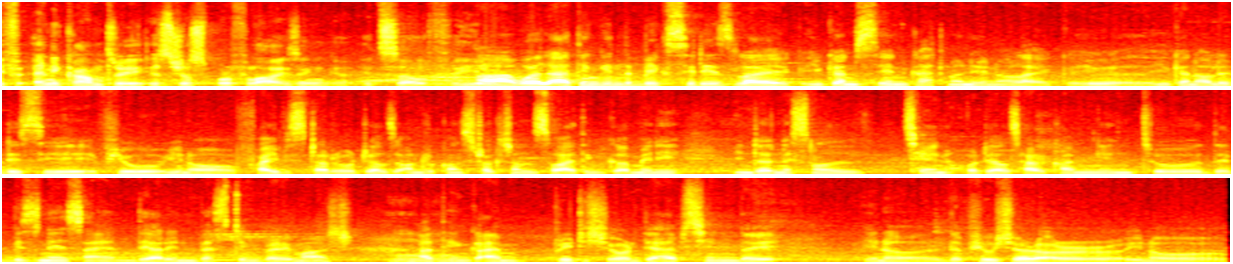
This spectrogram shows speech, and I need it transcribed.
if any country is just profiling itself here. Ah, well, I think in the big cities, like you can see in Kathmandu, you know, like you, you can already see a few, you know, five-star hotels under construction. So I think uh, many international chain hotels are coming into the business and they are investing very much. I think I'm pretty sure they have seen the, you know, the future or you know,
